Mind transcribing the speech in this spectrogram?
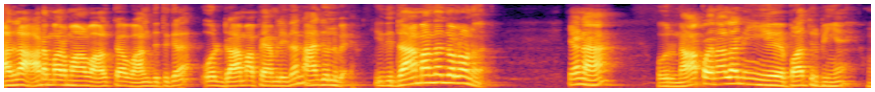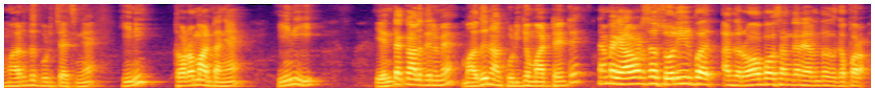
அதில் ஆடம்பரமாக வாழ்க்கை வாழ்ந்துட்டுருக்கிற ஒரு ட்ராமா ஃபேமிலி தான் நான் சொல்லுவேன். இது ட்ராமான்னு தான் சொல்லணும். ஏன்னா ஒரு நாற்பது நாளாக நீங்கள் பார்த்துருப்பீங்க மருந்து குடிச்சாச்சுங்க. இனி தொடமாட்டேங்க. இனி எந்த காலத்திலுமே மது நான் குடிக்க மாட்டேன்ட்டு நம்ம இளவரசர் சொல்லியிருப்பார். அந்த ரோபோ சங்கர் இறந்ததுக்கப்புறம்.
